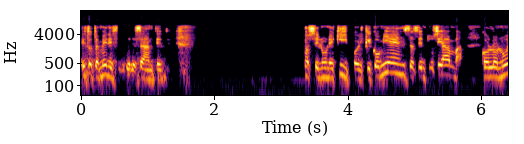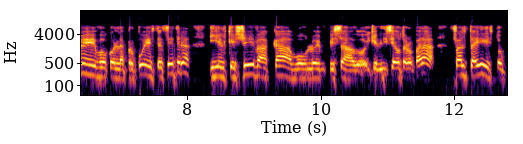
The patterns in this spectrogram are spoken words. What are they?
Esto también es interesante. En un equipo, el que comienza, se entusiasma con lo nuevo, con la propuesta, etcétera, y el que lleva a cabo lo empezado y que le dice a otro, pará, falta esto.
